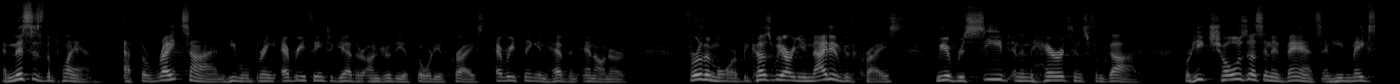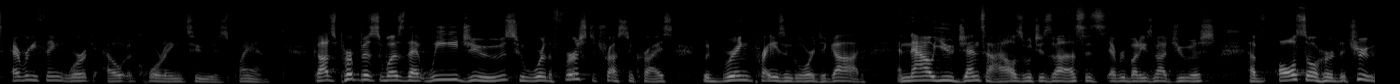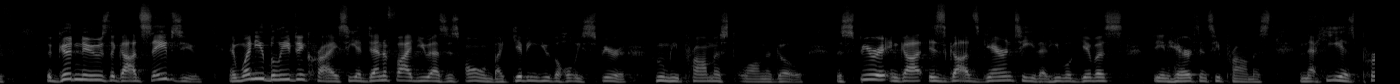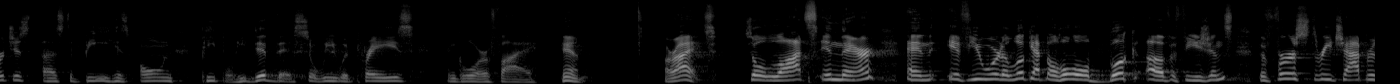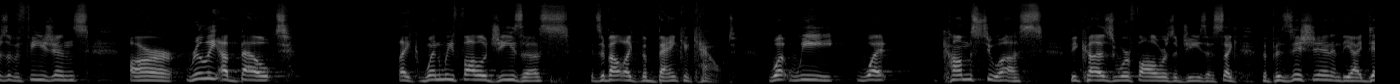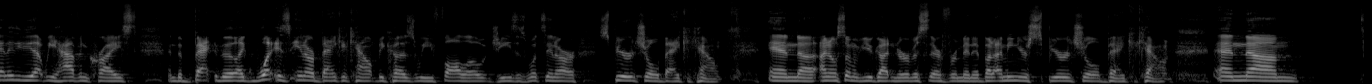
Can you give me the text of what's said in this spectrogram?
And this is the plan. At the right time, he will bring everything together under the authority of Christ, everything in heaven and on earth. Furthermore, because we are united with Christ, we have received an inheritance from God. For he chose us in advance, and he makes everything work out according to his plan. God's purpose was that we Jews, who were the first to trust in Christ, would bring praise and glory to God. And now you Gentiles, which is us, it's everybody's not Jewish, have also heard the truth the good news that God saves you. And when you believed in Christ, he identified you as his own by giving you the Holy Spirit, whom he promised long ago. The Spirit in God is God's guarantee that he will give us the inheritance he promised and that he has purchased us to be his own people. He did this so we would praise and glorify him. All right. So lots in there. And if you were to look at the whole book of Ephesians, the first three chapters of Ephesians are really about like when we follow Jesus, it's about like the bank account. What we what comes to us because we're followers of Jesus. Like the position and the identity that we have in Christ and the, bank, the like what is in our bank account because we follow Jesus. What's in our spiritual bank account. And uh, I know some of you got nervous there for a minute, but I mean your spiritual bank account. And um,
